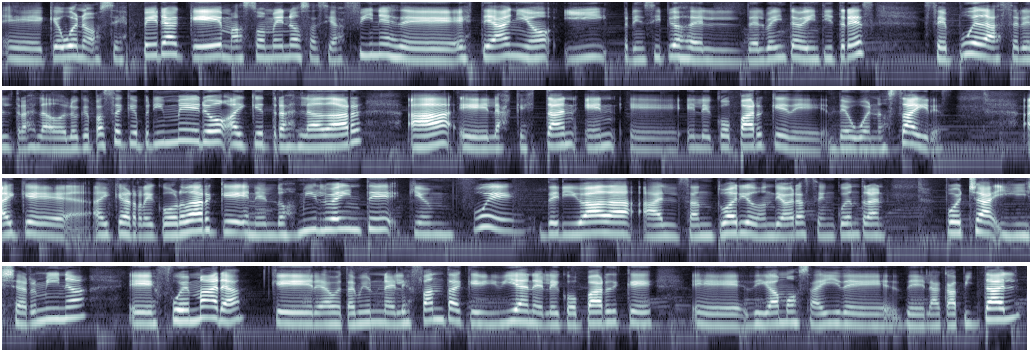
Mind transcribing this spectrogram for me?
Eh, que bueno, se espera que más o menos hacia fines de este año y principios del, 2023 se pueda hacer el traslado. Lo que pasa es que primero hay que trasladar a eh, las que están en el ecoparque de Buenos Aires hay que, hay que recordar que en el 2020 quien fue derivada al santuario donde ahora se encuentran Pocha y Guillermina eh, fue Mara, que era también una elefanta que vivía en el ecoparque, eh, digamos, ahí de, la capital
